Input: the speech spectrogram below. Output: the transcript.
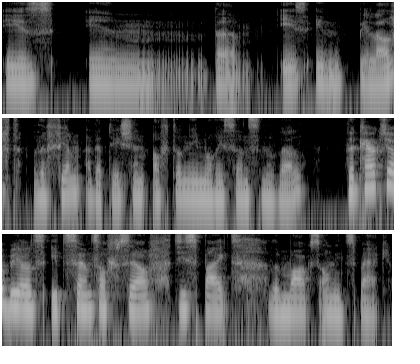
is in the is in Beloved, the film adaptation of Toni Morrison's novel. The character builds its sense of self despite the marks on its back.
